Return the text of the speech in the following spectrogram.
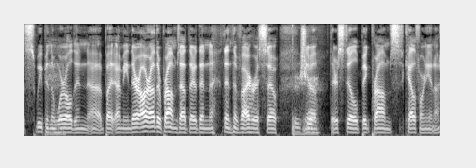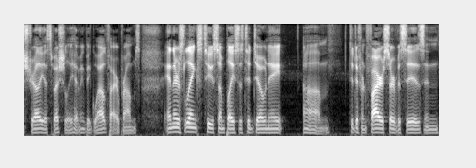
sweeping the world. And uh, but I mean, there are other problems out there than than the virus. So For you sure. know, there's still big problems. California and Australia, especially, having big wildfire problems. And there's links to some places to donate um, to different fire services and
